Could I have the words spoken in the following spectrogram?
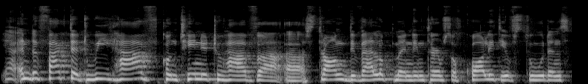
Yeah, and the fact that we have continued to have a, a strong development in terms of quality of students.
